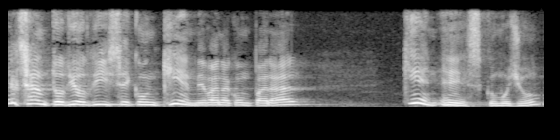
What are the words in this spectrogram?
El santo Dios dice, ¿con quién me van a comparar? ¿Quién es como yo?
